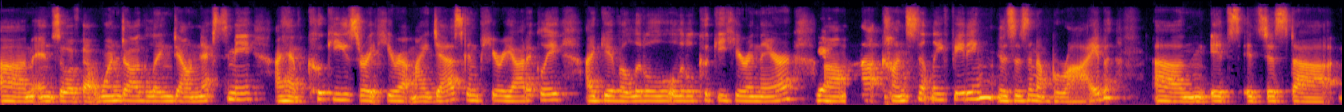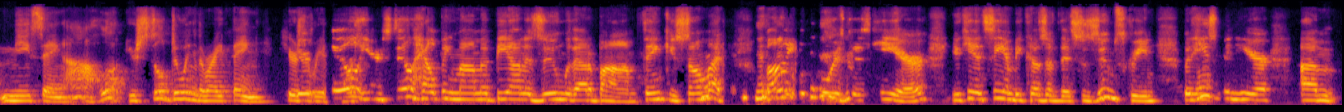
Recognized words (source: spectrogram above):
Um, and so i've got one dog laying down next to me. I have cookies right here at my desk and periodically i give a little a little cookie here and there. Yeah. um, not constantly feeding this isn't a bribe Um, it's it's just uh, me saying, ah, look, you're still doing the right thing. Here's you're the still you're still helping Mama be on a Zoom without a bomb. Thank you so much. Mike, of course, is here. You can't see him because of this Zoom screen, but he's been here um,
